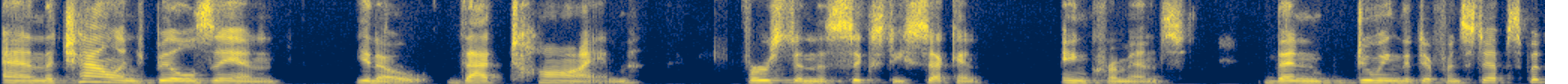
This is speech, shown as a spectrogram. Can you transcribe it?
And the challenge builds in, you know, that time first in the 60 second increments then doing the different steps. But,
